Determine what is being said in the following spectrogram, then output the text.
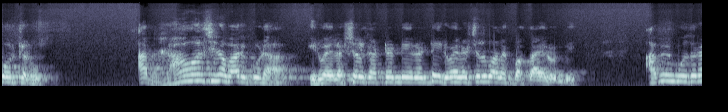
కోరికలు. ఆ రావాల్సిన వారికి కూడా ఇరవై లక్షలు కట్టండి అని అంటే ఇరవై లక్షలు వాళ్ళకి బకాయిలు ఉంది. అవి ముద్ర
